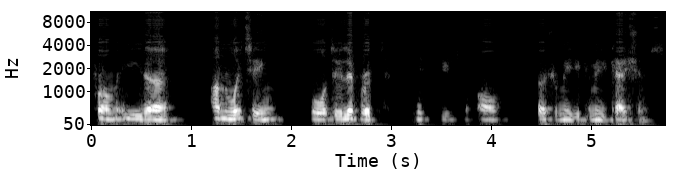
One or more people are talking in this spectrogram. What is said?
from either unwitting or deliberate misuse of social media communications.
